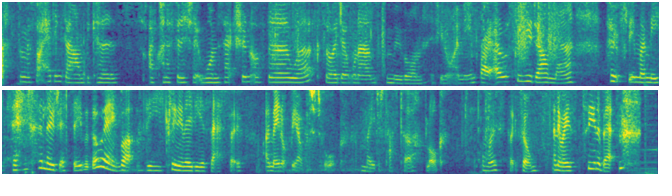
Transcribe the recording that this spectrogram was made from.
So I'm gonna start heading down because I've kind of finished it one section of the work, so I don't wanna move on, if you know what I mean. Right, I will see you down there. Hopefully in my meeting. Hello Jessie, we're going. But the cleaning lady is there, so I may not be able to talk. I may just have to vlog, almost, like film. Anyways, see you in a bit.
